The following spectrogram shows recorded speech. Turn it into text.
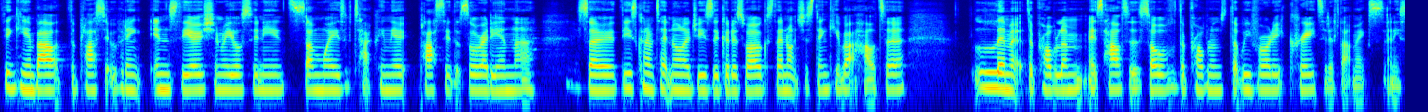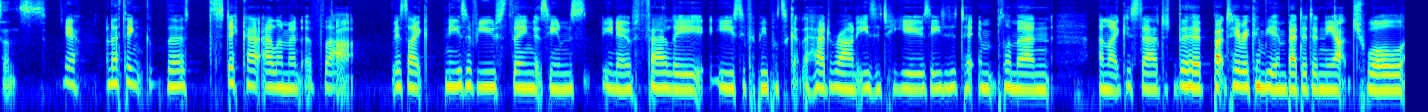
thinking about the plastic we're putting into the ocean, we also need some ways of tackling the plastic that's already in there. So these kind of technologies are good as well because they're not just thinking about how to limit the problem, it's how to solve the problems that we've already created, if that makes any sense. Yeah. And I think the sticker element of that is like an ease of use thing. It seems, you know, fairly easy for people to get their head around, easy to use, easy to implement. And like you said, the bacteria can be embedded in the actual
